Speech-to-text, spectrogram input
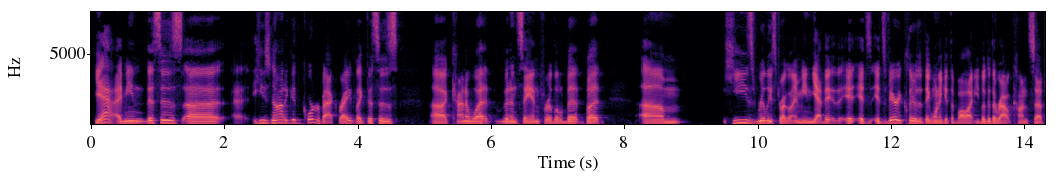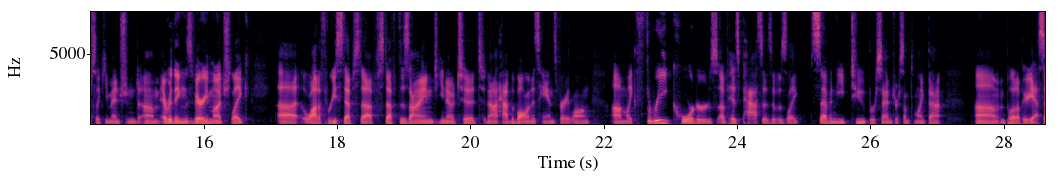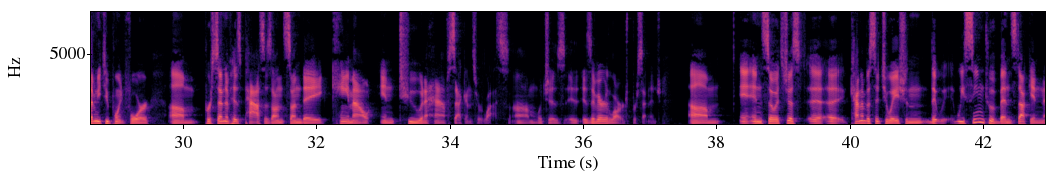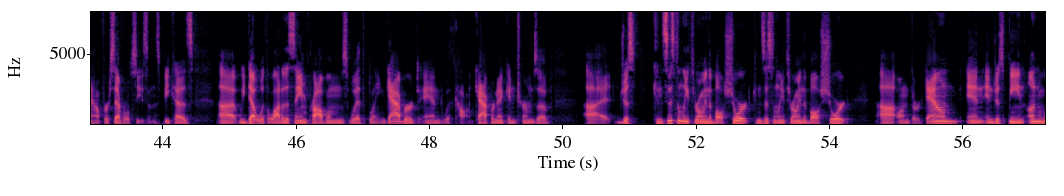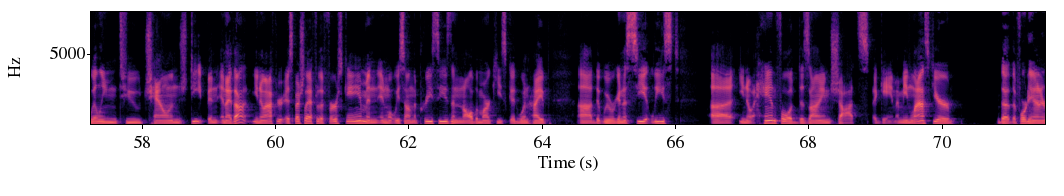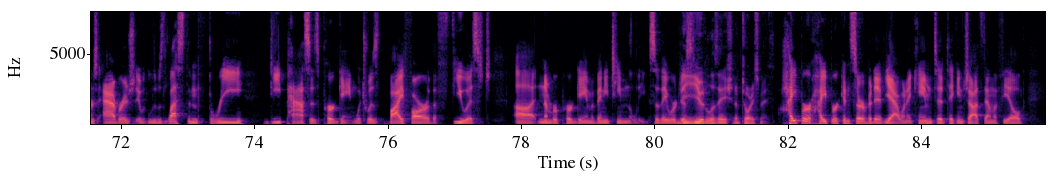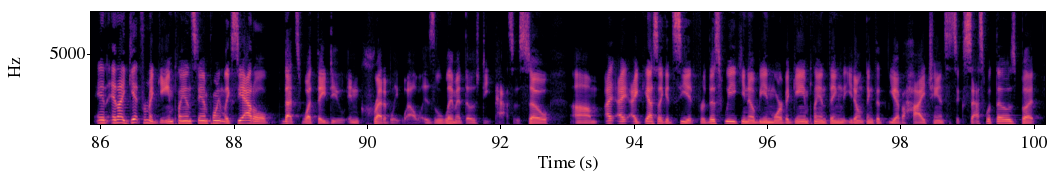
Yeah, I mean, this is uh uh, he's not a good quarterback, right? Like this is uh kind of what we've been saying for a little bit, but um he's really struggling. I mean, yeah, they, it, it's it's very clear that they want to get the ball out. You look at the route concepts, like you mentioned, um, everything's very much like uh, a lot of three step stuff, stuff designed, you know, to to not have the ball in his hands very long. Um, like three quarters of his passes, it was like seventy two percent or something like that. Um, and pull it up here. Yeah, seventy-two point four um, percent of his passes on Sunday came out in two and a half seconds or less, um, which is is a very large percentage. Um, and, and so it's just a, a kind of a situation that we, we seem to have been stuck in now for several seasons because uh, we dealt with a lot of the same problems with Blaine Gabbert and with Colin Kaepernick in terms of uh, just consistently throwing the ball short, consistently throwing the ball short uh, on third down, and and just being unwilling to challenge deep. And and I thought, you know, after especially after the first game and, and what we saw in the preseason and all the Marquise Goodwin hype, uh, that we were going to see at least uh, you know a handful of design shots a game. I mean, last year the the 49ers averaged it was less than three deep passes per game, which was by far the fewest uh, number per game of any team in the league. So they were just the utilization of Torrey Smith. hyper hyper conservative. Yeah, when it came to taking shots down the field. And and I get from a game plan standpoint, like Seattle, that's what they do incredibly well is limit those deep passes. So um, I, I, I guess I could see it for this week, you know, being more of a game plan thing that you don't think that you have a high chance of success with those, but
